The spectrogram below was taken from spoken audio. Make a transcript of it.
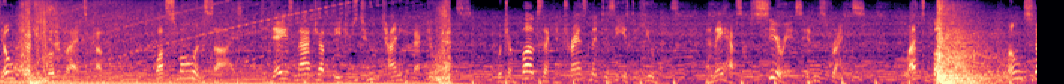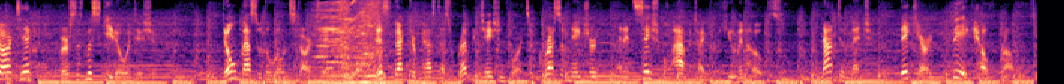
Don't judge a book by its cover. While small in size, today's matchup features two tiny vector pests, which are bugs that can transmit disease to humans, and they have some serious hidden strengths. Let's bug Lone Star Tick versus Mosquito Edition. Don't mess with the Lone Star Tick. This vector pest has a reputation for its aggressive nature and insatiable appetite for human hosts. Not to mention, they carry big health problems,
